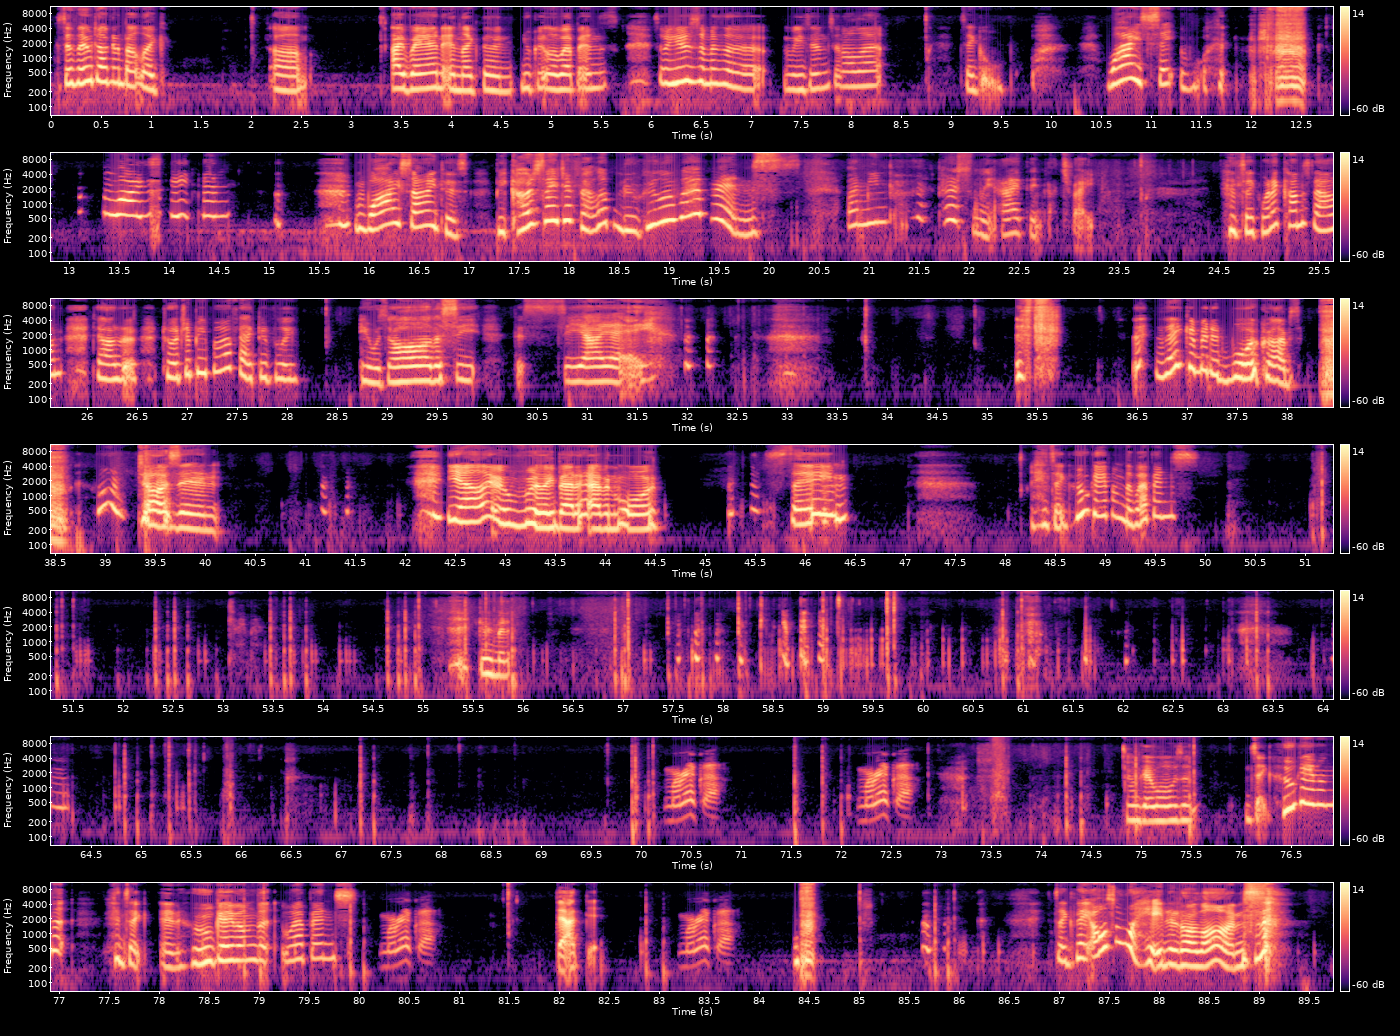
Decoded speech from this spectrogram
so they were talking about like, um, Iran and like the nuclear weapons. So here's some of the reasons and all that. It's like, why say? Why Satan? Why scientists? Because they develop nuclear weapons. I mean, personally, I think that's right. It's like when it comes down down to torture people effectively, it was all the C the CIA. they committed war crimes. Who doesn't? yeah, they're really bad at having war. Same. It's like, who gave them the weapons? Give me a minute. Give Marika. Marika. Okay, what was it? It's like, who gave him the. It's like, and who gave him the weapons? Marika. That did. Marika. It's like, they also hated our lawns.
